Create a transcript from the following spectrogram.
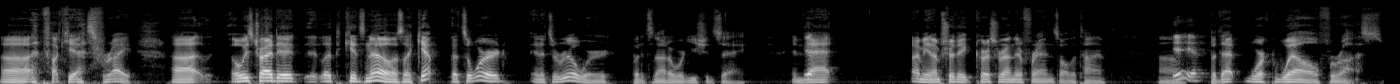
Uh, fuck yes, right. Uh, always tried to let the kids know. I was like, yep, that's a word, and it's a real word, but it's not a word you should say. And Yep. that, I mean, I'm sure they curse around their friends all the time. Um, Yeah, yeah. But that worked well for us.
